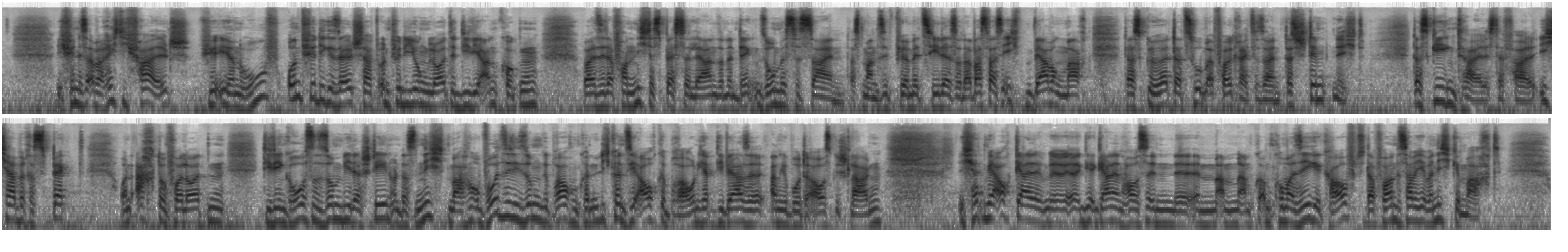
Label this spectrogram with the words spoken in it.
Ich finde es aber richtig falsch für ihren Ruf und für die Gesellschaft und für die jungen Leute, die die angucken, weil sie davon nicht das Beste lernen, sondern denken, so müsste es sein, dass man für Mercedes oder was weiß ich Werbung macht. Das gehört dazu, um erfolgreich zu sein. Das stimmt nicht. Das Gegenteil ist der Fall. Ich habe Respekt und Achtung vor Leuten, die den großen Summen widerstehen und das nicht machen, obwohl sie die Summen gebrauchen können. Ich könnte sie auch gebrauchen. Ich habe diverse Angebote ausgeschlagen. Ich hätte mir auch gerne, äh, gerne ein Haus in, äh, im- am, am, am See gekauft davon, das habe ich aber nicht gemacht.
